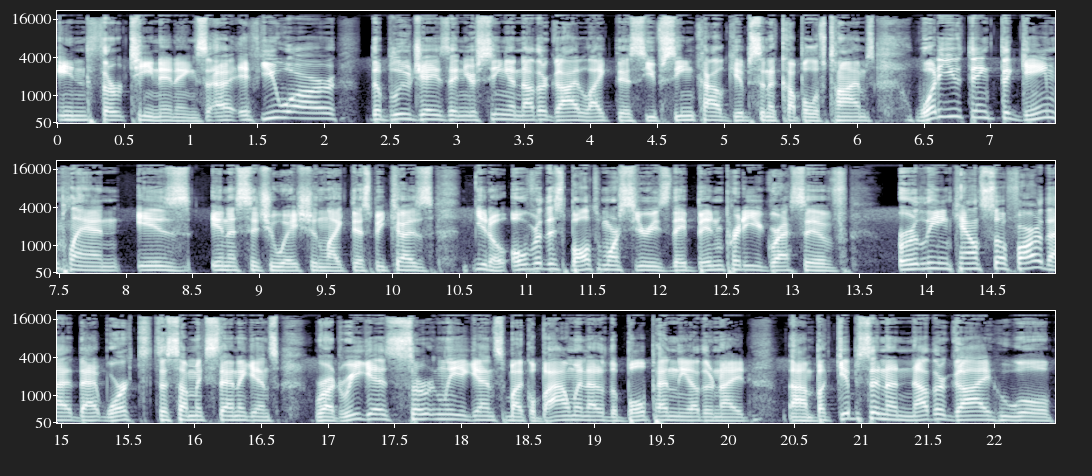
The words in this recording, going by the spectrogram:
in 13 innings. Uh, if you are the Blue Jays and you're seeing another guy like this, you've seen Kyle Gibson a couple of times. What do you think the game plan is in a situation like this? Because, you know, over this Baltimore series, they've been pretty aggressive early in counts so far that that worked to some extent against Rodriguez, certainly against Michael Baumann out of the bullpen the other night. Um, but Gibson, another guy who will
